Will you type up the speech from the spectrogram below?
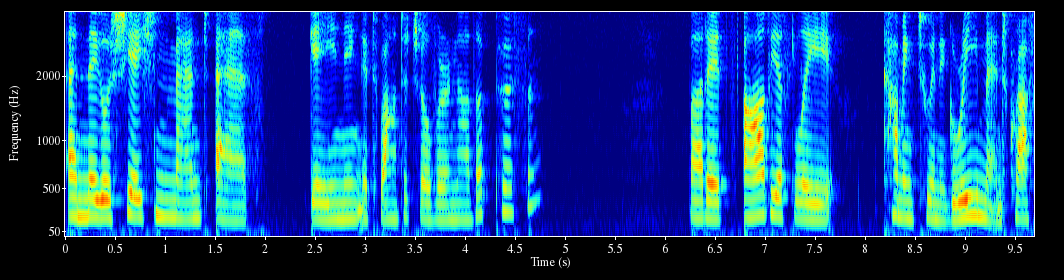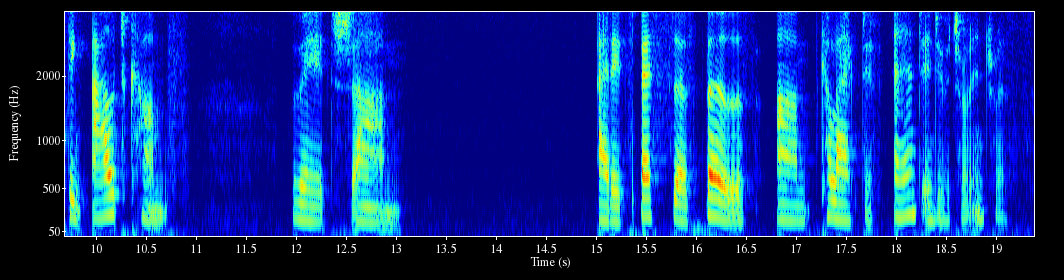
a negotiation meant as gaining advantage over another person, but it's obviously coming to an agreement, crafting outcomes which um, at its best serve both um, collective and individual interests.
